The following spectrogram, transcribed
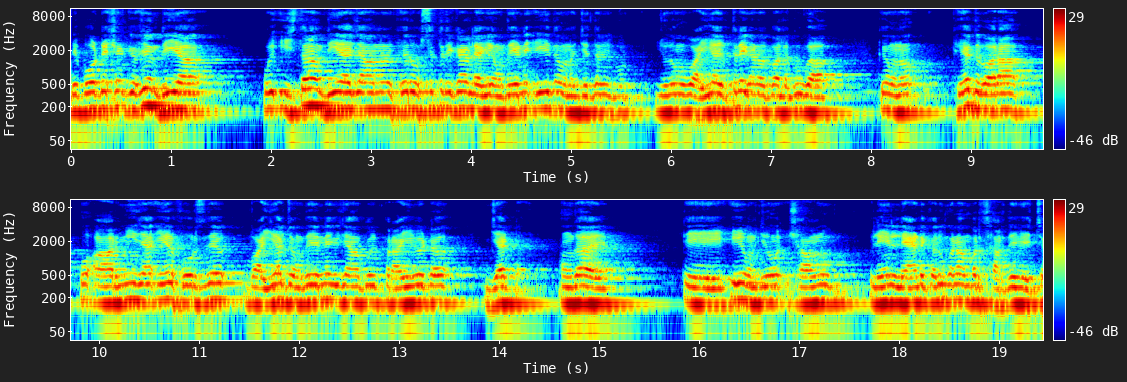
ਡਿਪੋਰਟੇਸ਼ਨ ਕਿਹੋ ਜਿਹੀ ਹੁੰਦੀ ਆ, ਕੋਈ ਇਸ ਤਰ੍ਹਾਂ ਹੁੰਦੀ ਹੈ ਜਾਂ ਉਹਨਾਂ ਨੂੰ ਫਿਰ ਉਸੇ ਤਰੀਕੇ ਨਾਲ ਲੈ ਕੇ ਆਉਂਦੇ ਨੇ? ਇਹ ਤਾਂ ਹੁਣ ਜਿੱਦਾਂ ਜਦੋਂ ਹਵਾਈ ਜਹਾਜ਼ ਉਤਰੇਗਾ ਨਾ ਉਦੋਂ ਪਤਾ ਲੱਗੂਗਾ ਕਿ ਹੁਣ ਫਿਰ ਦੁਬਾਰਾ ਉਹ ਆਰਮੀ ਜਾਂ 에ਅਰ ਫੋਰਸ ਦੇ ਹਵਾਈ ਜਹਾਜ਼ ਆਉਂਦੇ ਨੇ ਜਾਂ ਕੋਈ ਪ੍ਰਾਈਵੇਟ ਜੈਟ ਆਉਂਦਾ ਹੈ। ਤੇ ਇਹ ਹੁਣ ਜਦੋਂ ਸ਼ਾਮ ਨੂੰ ਪਲੇਨ ਲੈਂਡ ਕਰੂਗਾ ਨਾ ਅੰਮ੍ਰਿਤਸਰ ਦੇ ਵਿੱਚ,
